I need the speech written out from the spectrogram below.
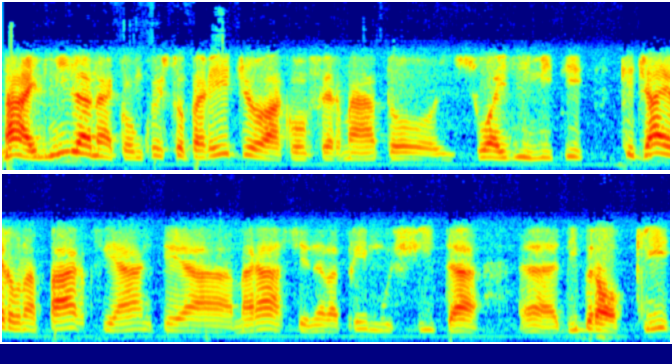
Ma il Milan con questo pareggio ha confermato i suoi limiti che già erano apparsi anche a Marassi nella prima uscita eh, di Brocchi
